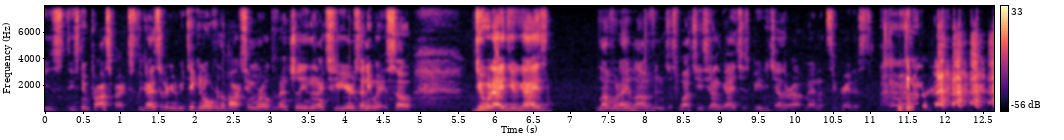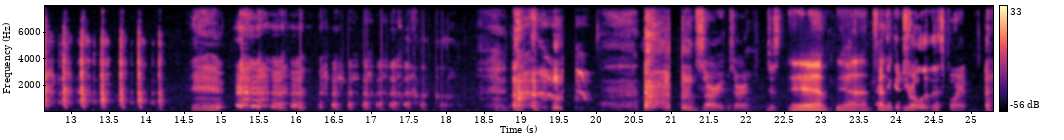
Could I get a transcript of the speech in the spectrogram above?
these these new prospects, the guys that are going to be taking over the boxing world eventually in the next few years, anyway. So do what I do, guys love what I love and just watch these young guys just beat each other up, man. It's the greatest. sorry, sorry. Just yeah, yeah. That's, I control at this point.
